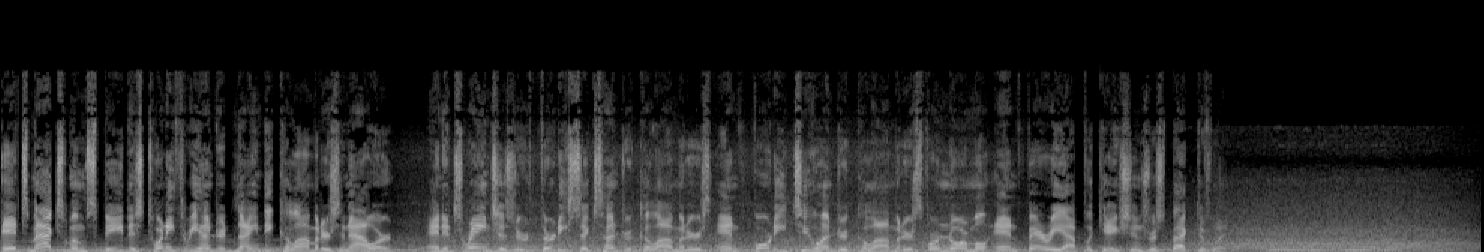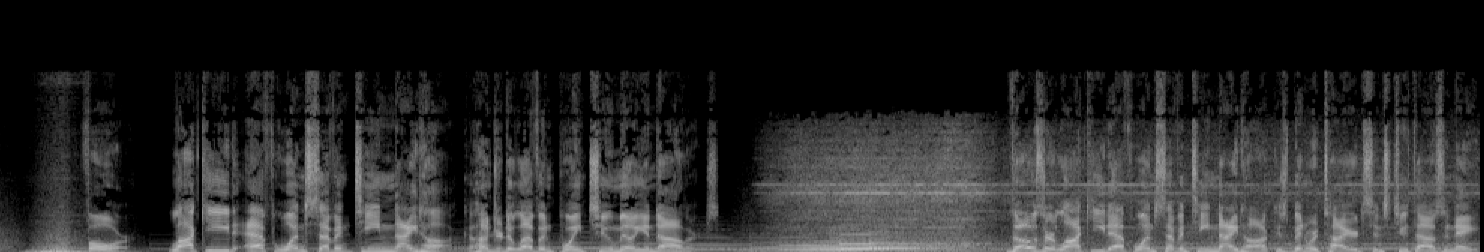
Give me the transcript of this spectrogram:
Its maximum speed is 2,390 kilometers an hour, and its ranges are 3,600 kilometers and 4,200 kilometers for normal and ferry applications, respectively. 4. Lockheed F 117 Nighthawk, $111.2 million. Those are Lockheed F 117 Nighthawk, has been retired since 2008.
